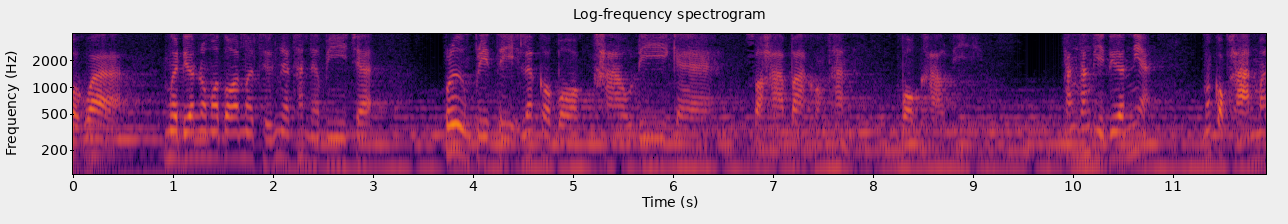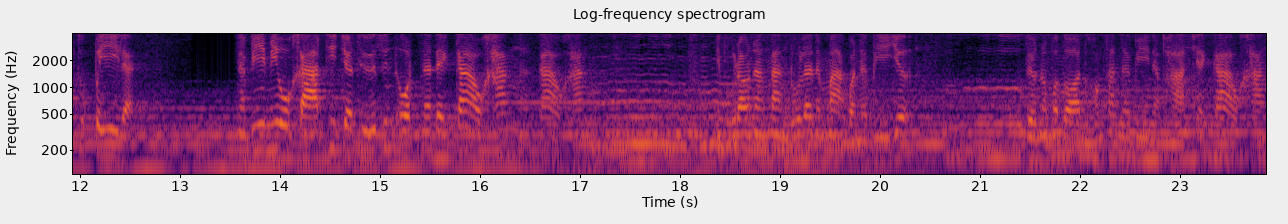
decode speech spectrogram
บอกว่า เมื่อเดือนรอมฎอนมาถึงเนี่ยท่านนบีจะปลื้มปริติแล้วก็บอกข่าวดีแก่สหาบะของท่าน บอกข่าวดี ทั้งทั้งที่เดือนเนี่ยมันก็ผ่านมาทุกปีแหละนบีมีโอกาสที่จะถือสินอดนะได้เก้าครั้งเก้าครั้งที่พวกเรานั่งนั่งดูแล้วนะมากกว่านบีเยอะเดือนอมฎอนของท่านนบีนะผ่านแค่เก้าครั้ง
